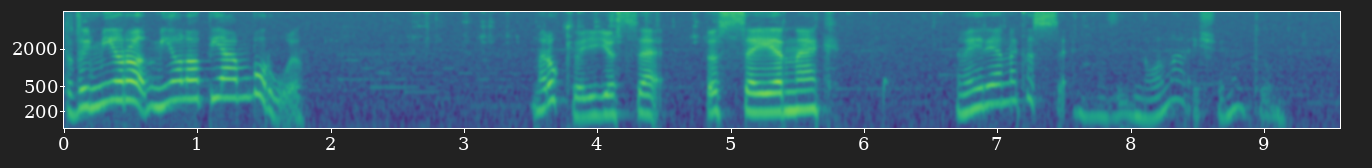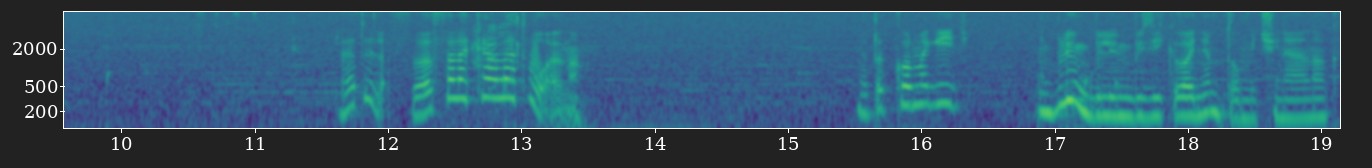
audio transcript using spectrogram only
Tehát, hogy mi, ara, mi alapján borul? Mert oké, hogy így össze, összeérnek. Nem érnek össze? Ez így normális, vagy nem tudom. Lehet, hogy fölfele kellett volna? Hát akkor meg így blümblümbizik, vagy nem tudom, mit csinálnak.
